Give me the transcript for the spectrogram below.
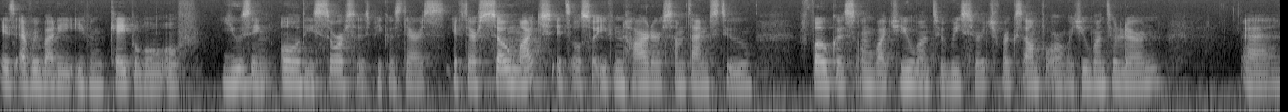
is everybody even capable of using all these sources? Because there's, if there's so much, it's also even harder sometimes to focus on what you want to research, for example, or what you want to learn. Uh,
